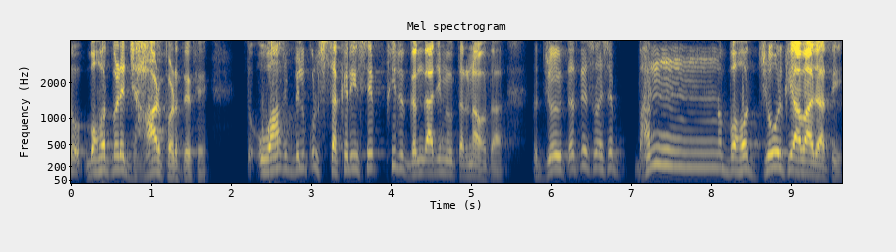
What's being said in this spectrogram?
तो बहुत बड़े झाड़ पड़ते थे। तो वहाँ से बिल्कुल सकरी से फिर गंगा जी में उतरना होता। तो जो उतरते ऐसे भन, बहुत ज़ोर की आवाज़ आती।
